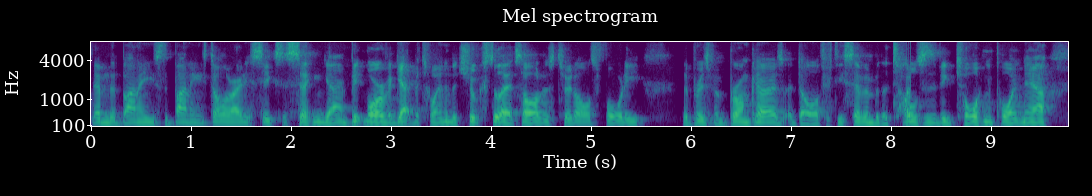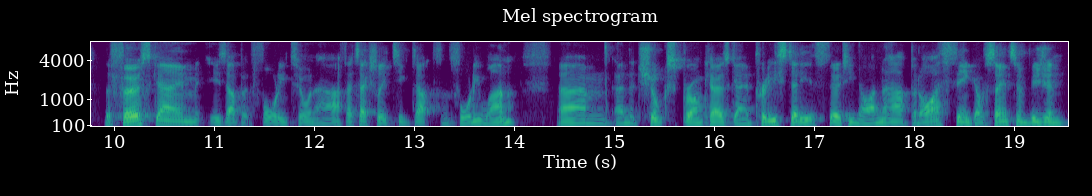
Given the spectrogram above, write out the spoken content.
Them the bunnies, the bunnies dollar eighty six. The second game, a bit more of a gap between them. The Chooks still outside us two dollars forty. The Brisbane Broncos a dollar fifty seven. But the totals is a big talking point now. The first game is up at 42 and a half. That's actually ticked up from 41. Um, and the Chooks Broncos game pretty steady at 39 and a half. But I think I've seen some vision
